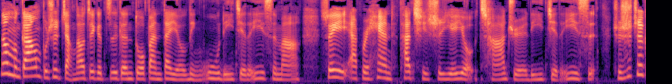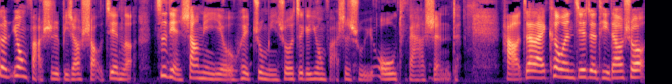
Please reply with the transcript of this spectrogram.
那我们刚刚不是讲到这个字根多半带有领悟、理解的意思吗？所以 apprehend 它其实也有察觉、理解的意思，只是这个用法是比较少见了。字典上面也有会注明说这个用法是属于 old-fashioned。好，再来课文接着提到说，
